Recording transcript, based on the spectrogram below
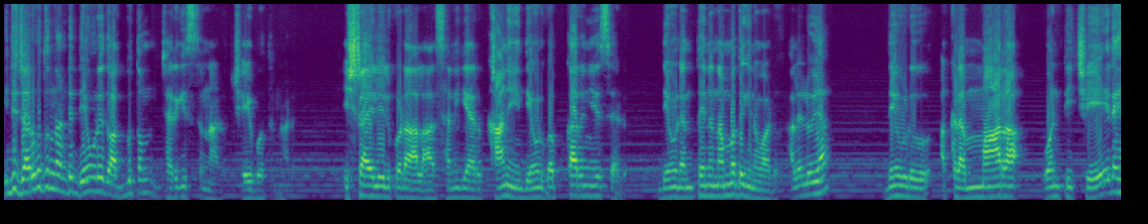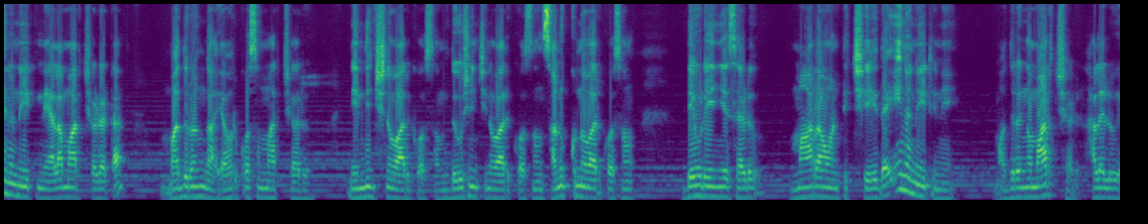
ఇది జరుగుతుందంటే దేవుడు ఏదో అద్భుతం జరిగిస్తున్నాడు చేయబోతున్నాడు. ఇస్రాయేలీలు కూడా అలా సనిగారు. కానీ దేవుడు గొప్ప కార్యం చేశాడు. దేవుడు ఎంతైనా నమ్మదగినవాడు. అలెలుయా దేవుడు అక్కడ మార వంటి చేదైన నీటిని ఎలా మార్చాడట? మధురంగా ఎవరి కోసం మార్చారు? నిందించిన వారి కోసం దూషించిన వారి కోసం సనుక్కున్న వారి కోసం దేవుడు ఏం చేశాడు? మారా వంటి చేదైన నీటిని మధురంగా మార్చాడు. హలలుయ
